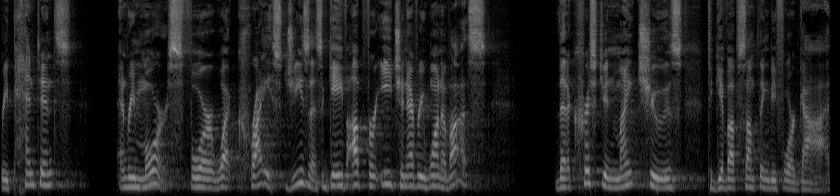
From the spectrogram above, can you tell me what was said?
repentance, and remorse for what Christ, Jesus, gave up for each and every one of us, that a Christian might choose to give up something before God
